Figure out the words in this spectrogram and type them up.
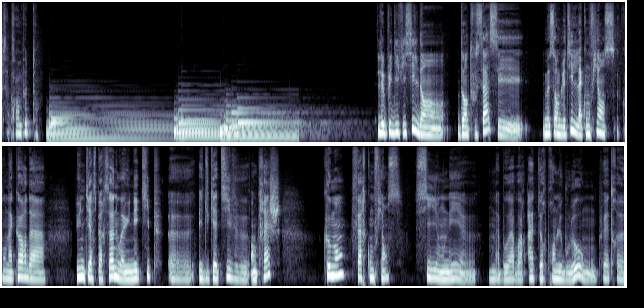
Ça prend un peu de temps. Le plus difficile dans, dans tout ça, c'est, me semble-t-il, la confiance qu'on accorde à une tierce personne ou à une équipe euh, éducative euh, en crèche. Comment faire confiance si on est On a beau avoir hâte de reprendre le boulot, on peut être euh,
